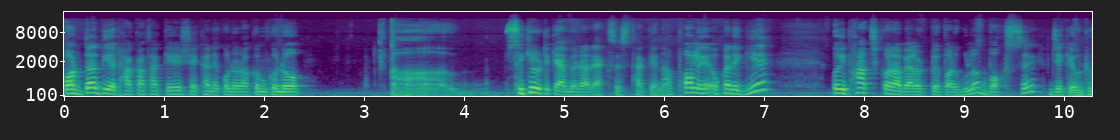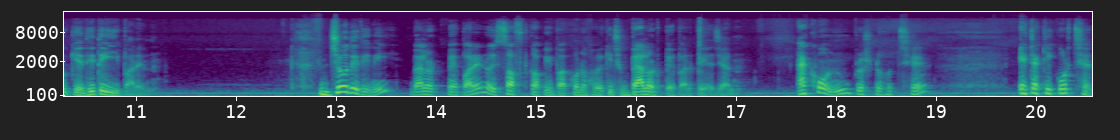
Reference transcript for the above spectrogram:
পর্দা দিয়ে ঢাকা থাকে, সেখানে কোনো রকম কোনো সিকিউরিটি ক্যামেরার অ্যাক্সেস থাকে না। ফলে ওখানে গিয়ে ওই ভাঁজ করা ব্যালট পেপারগুলো বক্সে যে কেউ ঢুকিয়ে দিতেই পারেন। যদি তিনি ব্যালট পেপারের ওই সফট কপি বা কোনোভাবে কিছু ব্যালট পেপার পেয়ে যান। এখন প্রশ্ন হচ্ছে এটা কি করছেন?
